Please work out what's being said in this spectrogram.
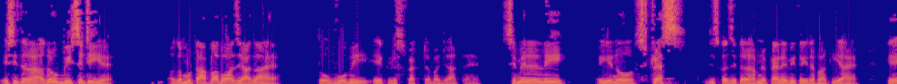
اسی طرح اگر اوبیسٹی ہے اگر موٹاپا بہت زیادہ ہے تو وہ بھی ایک رسک فیکٹر بن جاتا ہے۔ سملرلی یو نو اسٹریس جس کا ذکر ہم نے پہلے بھی کئی دفعہ کیا ہے کہ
